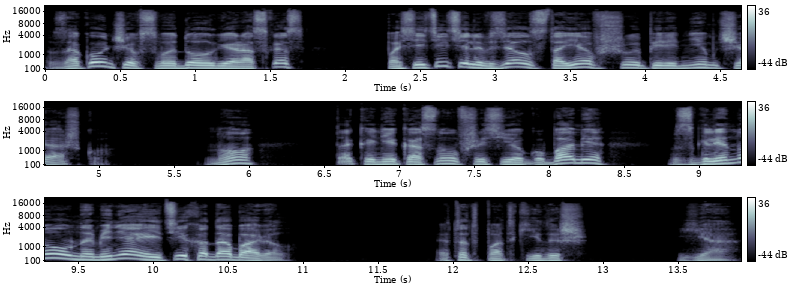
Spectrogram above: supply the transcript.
Закончив свой долгий рассказ, посетитель взял стоявшую перед ним чашку. Но, так и не коснувшись ее губами, взглянул на меня и тихо добавил. «Этот подкидыш — я».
